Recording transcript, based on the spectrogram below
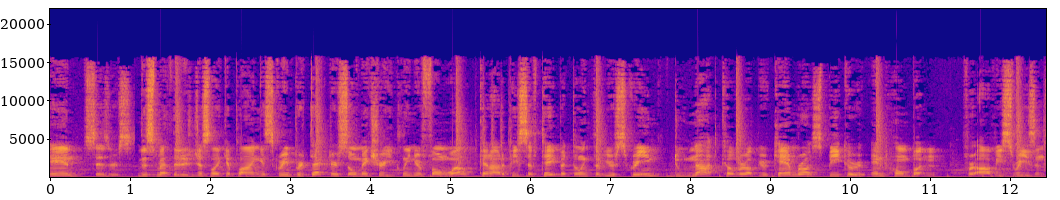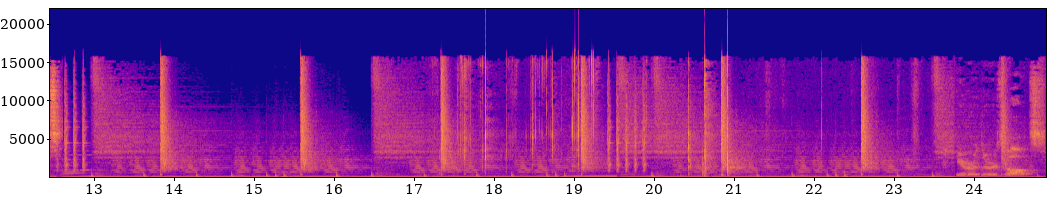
and scissors. This method is just like applying a screen protector, so make sure you clean your phone well. Cut out a piece of tape at the length of your screen. Do not cover up your camera, speaker, and home button for obvious reasons. Here are the results.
